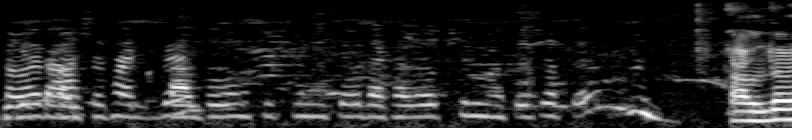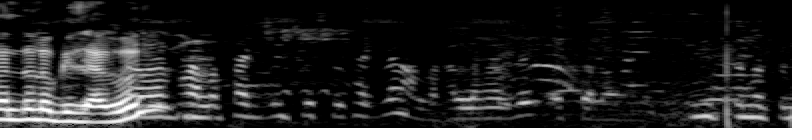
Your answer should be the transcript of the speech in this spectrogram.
সবাই পাশে থাকবে দেখা যাচ্ছে মাছের সাথে। আলদা ভালো থাকবেন সুস্থ থাকবেন। আল্লাহ আল্লাহ হাফেজ। আসসালামু আলাইকুম। নিত্য নতুন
